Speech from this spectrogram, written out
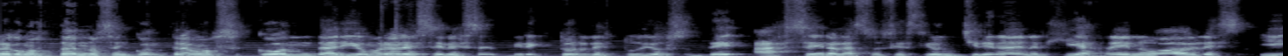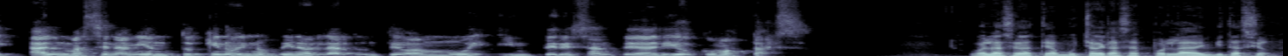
Hola, ¿cómo están? Nos encontramos con Darío Morales, él es director de estudios de ACERA, la Asociación Chilena de Energías Renovables y Almacenamiento, que hoy nos viene a hablar de un tema muy interesante. Darío, ¿cómo estás? Hola, Sebastián, muchas gracias por la invitación.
